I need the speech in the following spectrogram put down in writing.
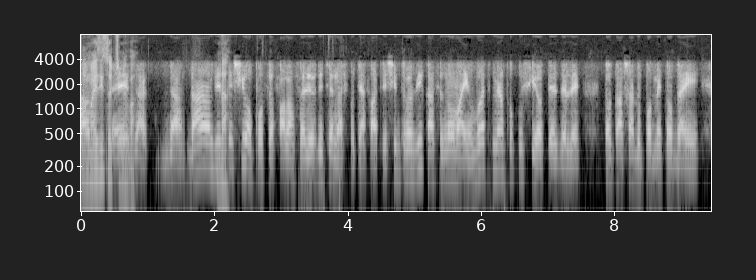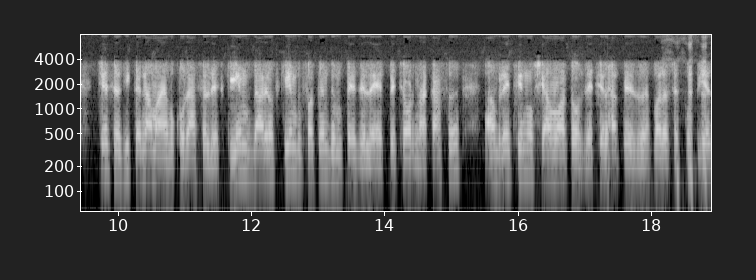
Am mai zis-o cineva. Exact, da. Dar am zis Da. că și eu pot să fac la fel, eu de ce n-aș putea face? Și într-o zi, ca să nu mai învăț, mi-am făcut și eu tezele, tot așa după metoda ei. Ce să zic că n-am mai avut curaj să le schimb, dar în schimb, făcându-mi tezele pe ciorn acasă, am reținut și am luat toți 10 la teză, fără să copiez,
